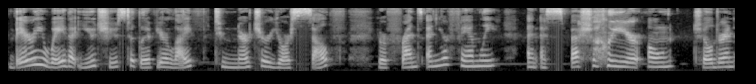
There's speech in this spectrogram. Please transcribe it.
very way that you choose to live your life, to nurture yourself, your friends, and your family, and especially your own children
